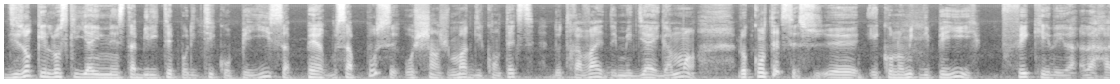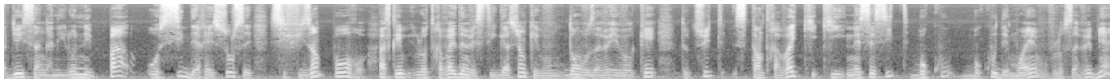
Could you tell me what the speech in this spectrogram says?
disons que lorsqu'il y a une instabilité politique au pays, ça, ça pousse au changement du contexte de travail des médias également. Le contexte euh, économique du pays fait que la radio Isanganiro n'est pas aussi des ressources suffisantes pour... Parce que le travail d'investigation que dont vous avez évoqué tout de suite, c'est un travail qui, qui, nécessite beaucoup, beaucoup de moyens, vous le savez bien.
